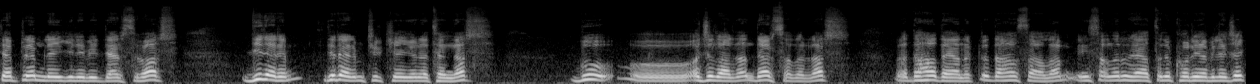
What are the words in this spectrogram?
depremle ilgili bir dersi var. Dilerim, dilerim Türkiye yönetenler bu e, acılardan ders alırlar ve daha dayanıklı, daha sağlam, insanların hayatını koruyabilecek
